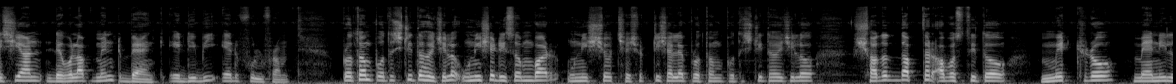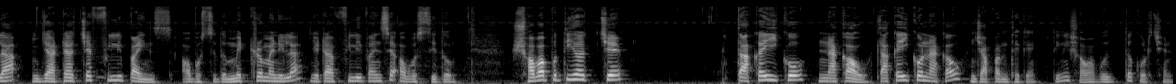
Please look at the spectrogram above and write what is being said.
এশিয়ান ডেভেলপমেন্ট ব্যাংক এডিবি এর ফুল ফর্ম প্রথম প্রতিষ্ঠিত হয়েছিল উনিশে ডিসেম্বর উনিশশো ছেষট্টি সালে। প্রথম প্রতিষ্ঠিত হয়েছিল সদর দপ্তর অবস্থিত মেট্রো ম্যানিলা, যেটা হচ্ছে ফিলিপাইন্স অবস্থিত। মেট্রো ম্যানিলা, যেটা ফিলিপাইন্সে অবস্থিত। সভাপতি হচ্ছে তাকাইকো নাকাও তাকাইকো নাকাও জাপান থেকে। তিনি সভাপতিত্ব করছেন।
